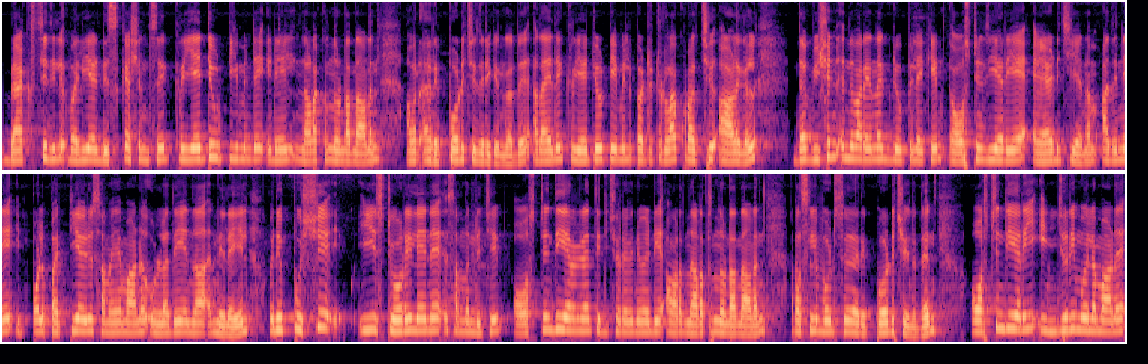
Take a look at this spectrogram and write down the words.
ബാക്ക് സ്റ്റേജിൽ വലിയ ഡിസ്കഷൻസ് ക്രിയേറ്റീവ് ടീമിന്റെ ഇടയിൽ നടക്കുന്നുണ്ടെന്നാണ് അവർ റിപ്പോർട്ട് ചെയ്തിരിക്കുന്നത്. അതായത് ക്രിയേറ്റീവ് ടീമിൽ പെട്ടിട്ടുള്ള കുറച്ച് ആളുകൾ ദ വിഷൻ എന്ന് പറയുന്ന ഗ്രൂപ്പിലേക്ക് ഓസ്റ്റിൻ തിയറിയെ ആഡ് ചെയ്യണം. അതിന് ഇപ്പോൾ പറ്റിയ ഒരു സമയമാണ് ഉള്ളത് എന്ന നിലയിൽ ഒരു പുഷ് ഈ സ്റ്റോറി ലൈനെ സംബന്ധിച്ച് ഓസ്റ്റിൻ തിയറിയുടെ തിരിച്ചുവരവിന് വേണ്ടി അവർ നടത്തുന്നുണ്ടെന്നാണ് റസൽ വോഡ്സ് റിപ്പോർട്ട് ചെയ്യുന്നത്. ഓസ്റ്റിൻ തിയറി ഇഞ്ചുറി മൂലമാണ്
